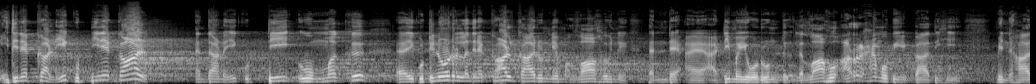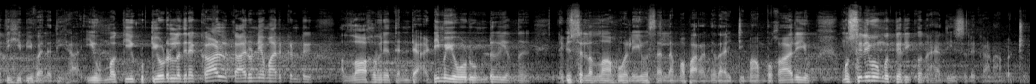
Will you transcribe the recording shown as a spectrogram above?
ഇതിനേക്കാൾ ഈ കുട്ടീനേക്കാൾ എന്താണ് ഈ കുട്ടി ഉമ്മക്ക് ഈ കുട്ടിനോടുള്ളതിനേക്കാൾ കാരുണ്യം അള്ളാഹുവിന് തന്റെ അടിമയോടുണ്ട്. അള്ളാഹു അർഹമുബി ഇബാദിഹി മിൻഹാദിഹി വലദിഹ. ഈ ഉമ്മക്ക് ഈ കുട്ടിയോടുള്ളതിനേക്കാൾ കാരുണ്യം ആർക്കുണ്ട്? അള്ളാഹുവിന് തന്റെ അടിമയോടുണ്ട് എന്ന് നബി സല്ലാഹു അലൈഹി വസ്ലമ്മ പറഞ്ഞതായിട്ട് ഇമാം ബുഹാരിയും മുസ്ലിമും ഉദ്ധരിക്കുന്ന ഹദീസിൽ കാണാൻ പറ്റും.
